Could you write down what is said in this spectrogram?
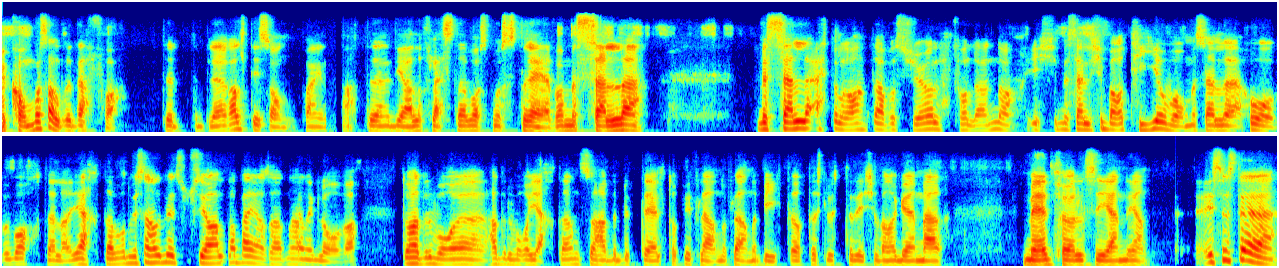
vi kommer oss aldri derfra. Det, det, blir alltid sånn en, at uh, de aller fleste av oss må streve. Vi selger, vi selger et eller annet av oss sjøl for lønna. Vi selger ikke bare tida vår, vi selger hodet vårt eller hjertet vårt. Hvis han hadde blitt sosialarbeider, så hadde han jeg lova. Da hadde det vært, hadde det vært hjertet hans som hadde blitt delt opp i flere og flere biter. Til slutt til det ikke var noe mer medfølelse igjen igjen. Jeg syns det er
